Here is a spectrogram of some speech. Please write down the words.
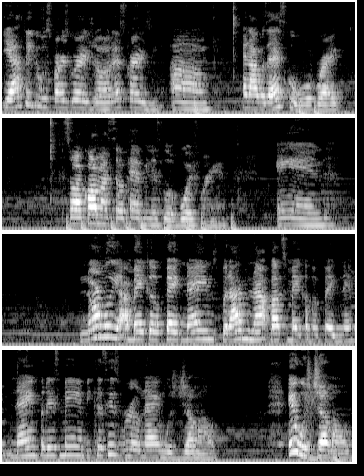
Yeah, I think it was first grade, y'all. That's crazy. Um, and I was at school, right? So I called myself having this little boyfriend, and normally I make up fake names, but I'm not about to make up a fake name name for this man because his real name was Jummo. It was Jummo.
